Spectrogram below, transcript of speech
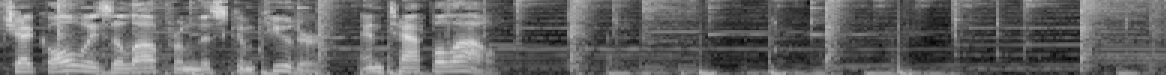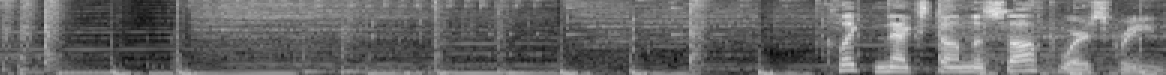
check Always Allow from this computer, and tap Allow. Click Next on the software screen.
